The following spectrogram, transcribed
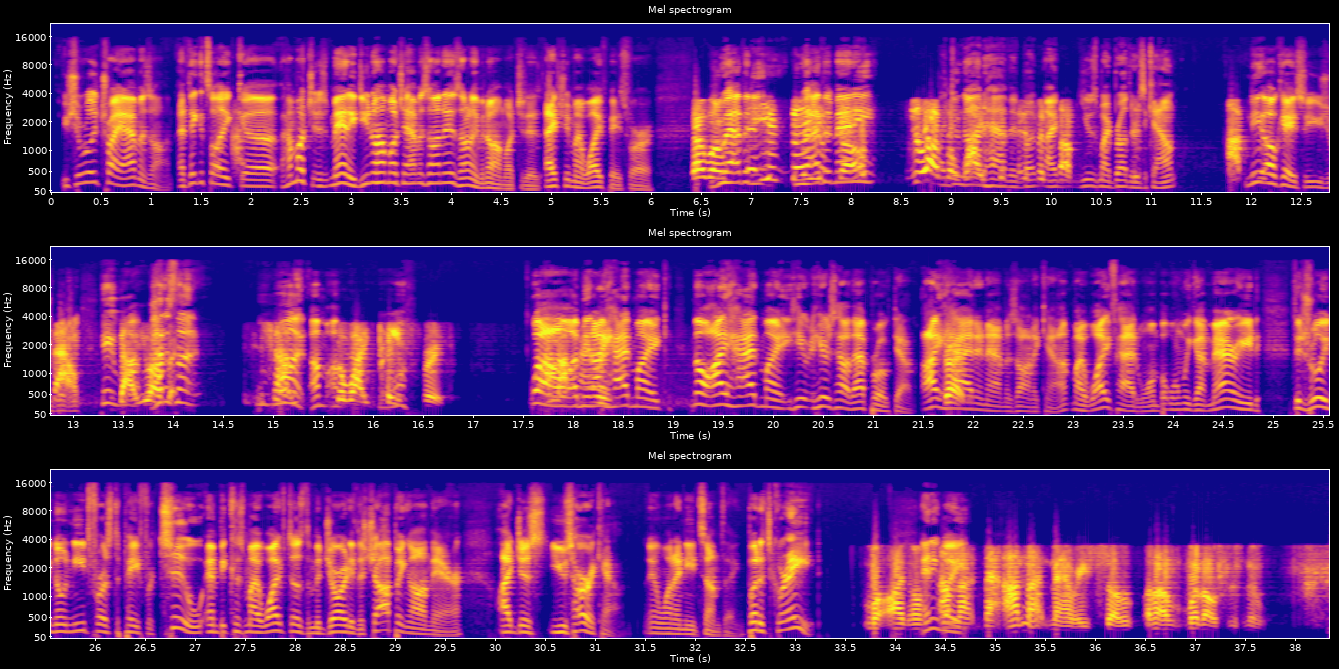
You should really try Amazon. I think it's like uh, how much is Manny? Do you know how much Amazon is? I don't even know how much it is. Actually, my wife pays for her. Oh, well, You have it- there you have it, Manny? You have I do not wife have it, but I use my brother's account. Ne- Okay, so you should. Sal, Hey, wha- you how does not? What? I'm, I'm, the wife pays what? for it. Well, I mean, I had my no, I had my. Here, here's how that broke down. I ahead. had an Amazon account. My wife had one, but when we got married, there's really no need for us to pay for two. And because my wife does the majority of the shopping on there, I just use her account know, when I need something. But it's great. Well, I don't. Anyway- I'm not, I'm not married, so um, what else is new?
